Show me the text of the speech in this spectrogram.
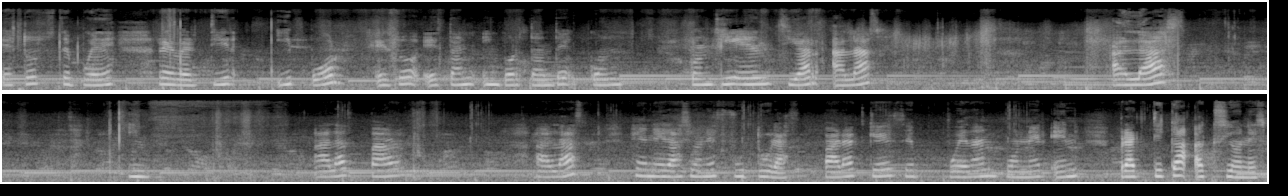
Esto se puede revertir y por eso es tan importante concienciar a las a las a las, a las generaciones futuras para que se puedan poner en práctica acciones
